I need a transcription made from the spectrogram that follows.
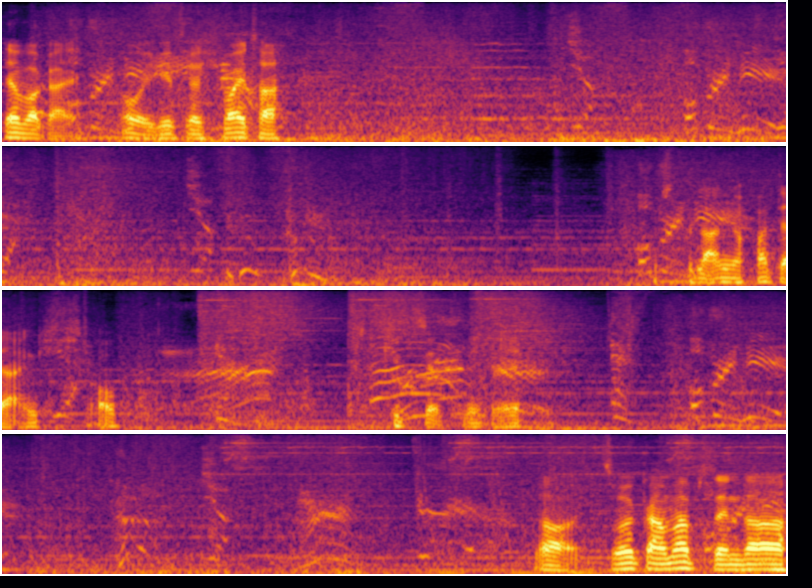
Der war geil. Oh, jetzt gleich weiter. Wie lange hat er eigentlich drauf? Gibt's jetzt nicht. Ey. Ja, zurück am Absender.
